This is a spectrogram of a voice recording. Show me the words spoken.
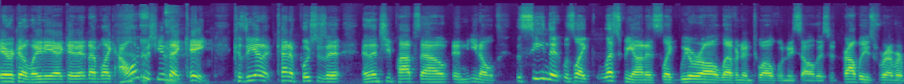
Erika Eleniak in it, and I'm like, how long was she in that cake? Because he had kind of pushes it, and then she pops out, and you know the scene that was like, let's be honest, like we were all 11 and 12 when we saw this. It probably is forever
